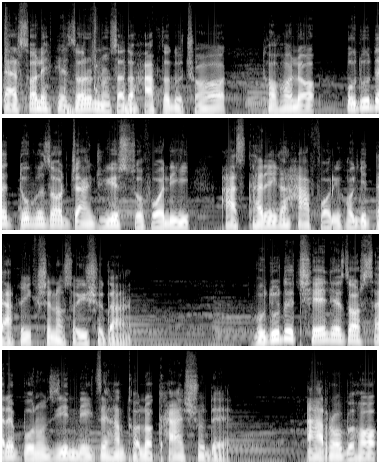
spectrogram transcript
در سال 1974 تا حالا حدود 2000 جنگجوی سفالی از طریق حفاری های دقیق شناسایی شدند. حدود 40 هزار سر برونزی نیزه هم تالا کش شده. عرابه ها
